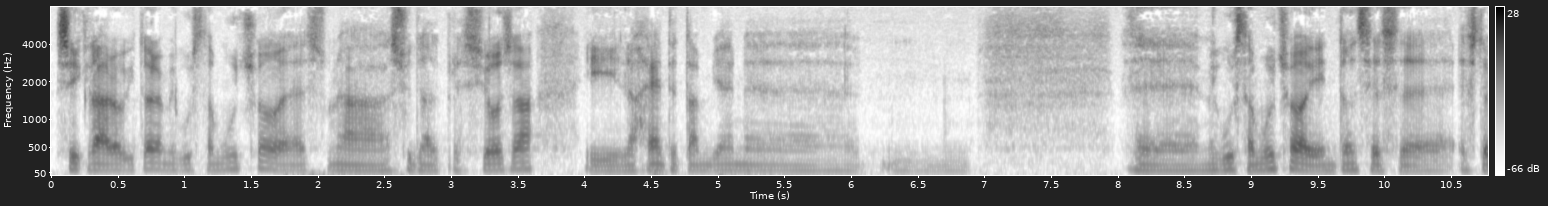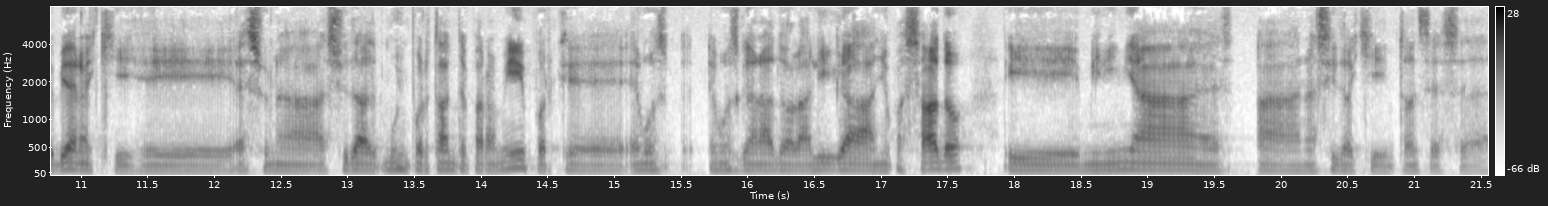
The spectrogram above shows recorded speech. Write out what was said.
Sí, claro, Vitoria me gusta mucho, es una ciudad preciosa y la gente también eh, eh, me gusta mucho y entonces eh, estoy bien aquí. Y es una ciudad muy importante para mí porque hemos, hemos ganado la liga año pasado y mi niña es- ha nacido aquí, entonces eh,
